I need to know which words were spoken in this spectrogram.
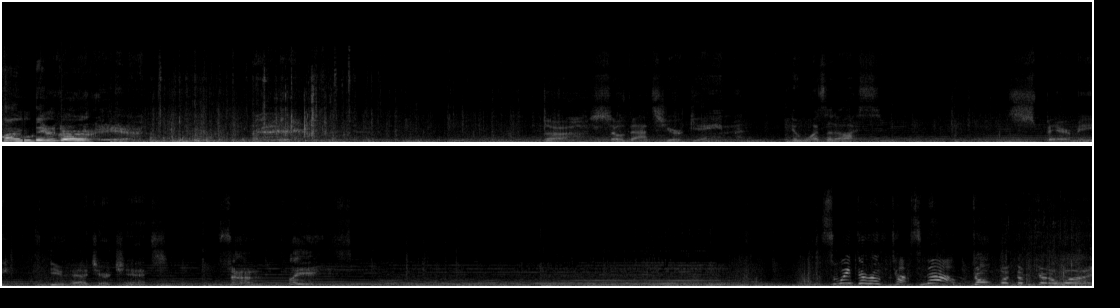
Heimdinger. Wasn't us. Spare me. You had your chance. Sir, please! Sweep the rooftops now! Don't let them get away!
